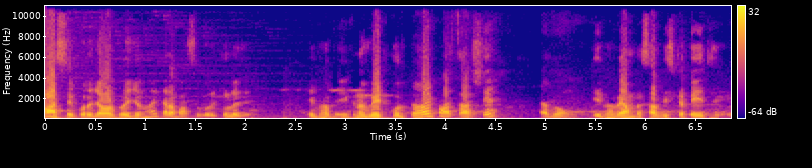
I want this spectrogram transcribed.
বাসে করে যাওয়ার প্রয়োজন হয়, তারা বাসে করে চলে যায়। এভাবে এখানে ওয়েট করতে হয় বাস আসে। এবং এভাবে আমরা সার্ভিসটা পেয়ে থাকি।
